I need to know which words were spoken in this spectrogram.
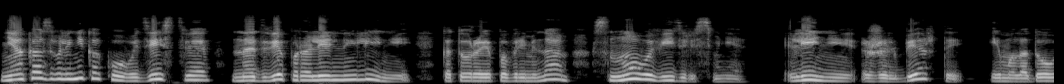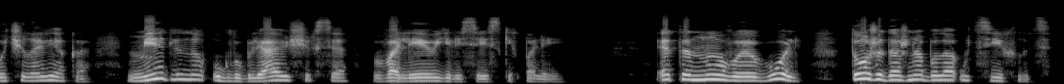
не оказывали никакого действия на две параллельные линии, которые по временам снова виделись мне. Линии Жильберты и молодого человека, медленно углубляющихся в аллею Елисейских полей. Эта новая боль тоже должна была утихнуть,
